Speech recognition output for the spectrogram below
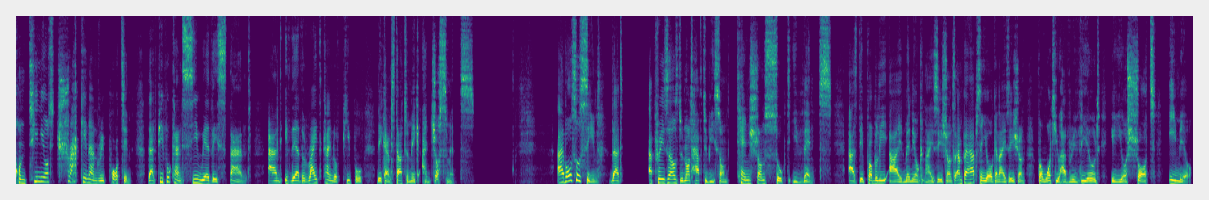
continuous tracking and reporting that people can see where they stand. And if they are the right kind of people, they can start to make adjustments. I've also seen that appraisals do not have to be some tension soaked events, as they probably are in many organizations, and perhaps in your organization from what you have revealed in your short email.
